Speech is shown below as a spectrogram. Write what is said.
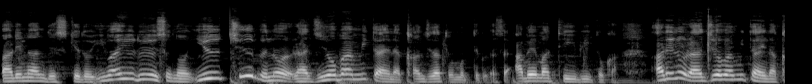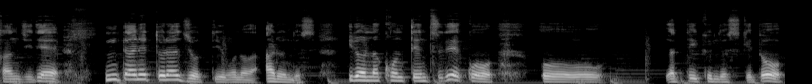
あれなんですけど、いわゆるその YouTube のラジオ版みたいな感じだと思ってください。アベマ TV とか。あれのラジオ版みたいな感じで、インターネットラジオっていうものがあるんです。いろんなコンテンツでこう、こうやっていくんですけど、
